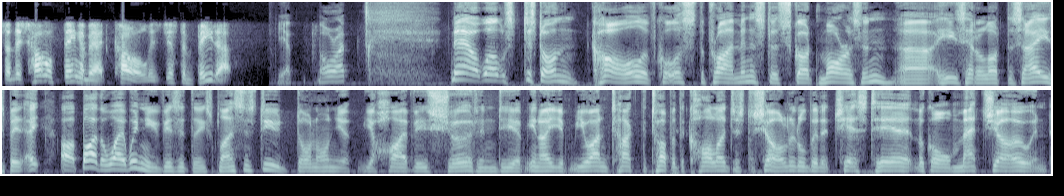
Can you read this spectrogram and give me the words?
So this whole thing about coal is just a beat up. Yep. All right. Now, well, just on coal, of course, the Prime Minister, Scott Morrison, uh, he's had a lot to say. He's been. eh, Oh, by the way, when you visit these places, do you don on your, your high vis shirt and do you, you know, you, you untuck the top of the collar just to show a little bit of chest hair, look all macho and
